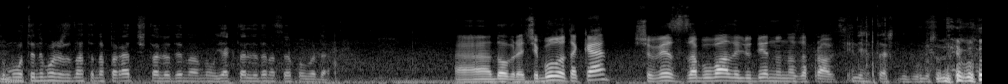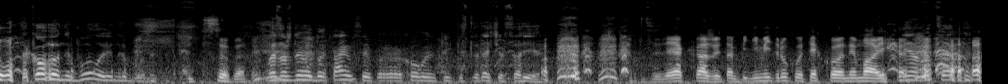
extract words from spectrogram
Тому ти не можеш знати наперед, чи та людина, ну як та людина себе поведе. Е, добре, чи було таке, що ви забували людину на заправці? Ні, теж не було. Не було. Такого не було і не буде. Супер. Ми завжди обертаємося і перераховуємо кількість людей, чи все є. Це Як кажуть, там підніміть руку тих, кого немає. Ні, ну це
